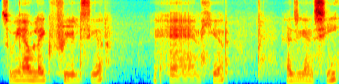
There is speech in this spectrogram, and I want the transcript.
So we have like fields here and here. As you can see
